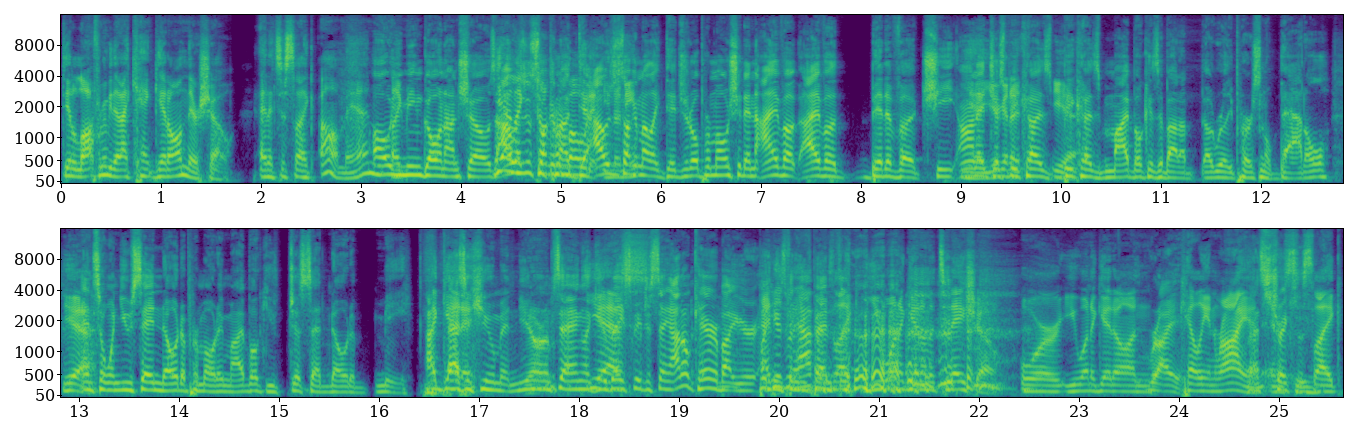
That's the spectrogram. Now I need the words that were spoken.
did a lot for me that I can't get on their show. And it's just like, oh man. Oh, like, you mean going on shows? Yeah, I was like just talking about. it, I was just talking mean? about like digital promotion, and I have a I have a bit of a cheat on Yeah, it just gonna- because yeah. because my book is about a, a really personal battle. Yeah. and so when you say no to promoting my book, you just said no to me. I get as a human. You know what I'm saying? Like you're basically just saying I don't care about your. But here's what happens: like you want to get on the Today Show, or you want to get on Right. Kelly and Ryan. That's and It's tricky. just like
